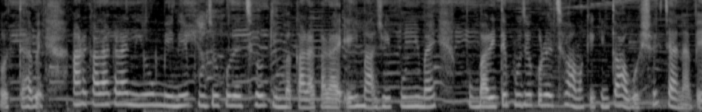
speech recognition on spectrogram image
করতে হবে। আর কারা কারা নিয়ম মেনে পুজো করেছ কিংবা কারা কারা এই মাঘী পূর্ণিমায় বাড়িতে পুজো করেছ আমাকে কিন্তু অবশ্যই জানাবে।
